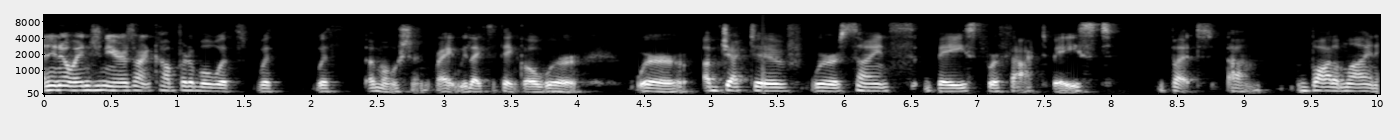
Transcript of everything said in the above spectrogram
And I know engineers aren't comfortable with, with, with emotion, right? We like to think, oh, we're, we're objective, we're science based, we're fact based. But um, bottom line,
